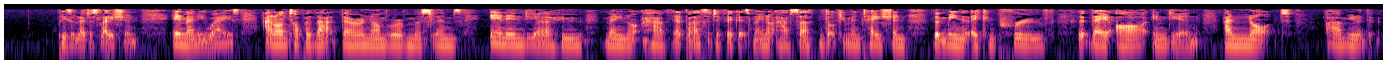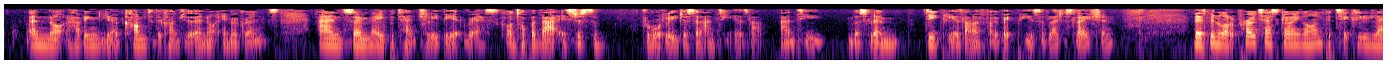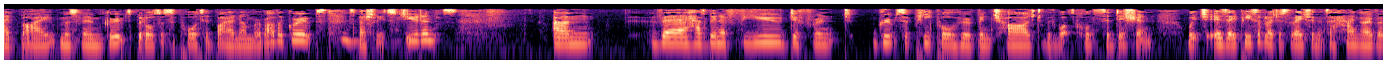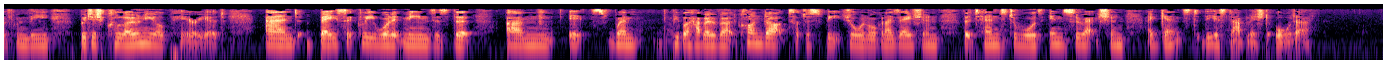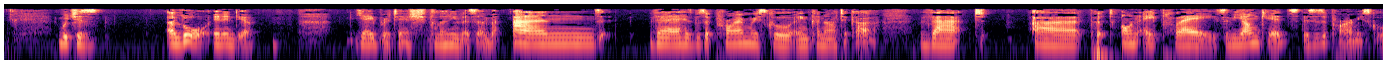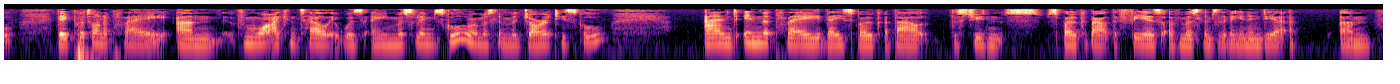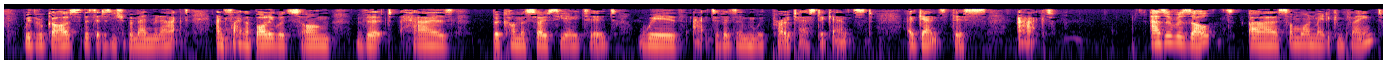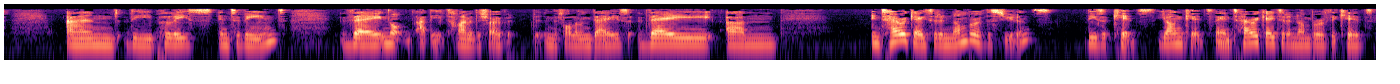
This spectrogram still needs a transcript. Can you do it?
piece of legislation in many ways. And on top of that, there are a number of Muslims in India who may not have their birth certificates, may not have certain documentation that mean that they can prove that they are Indian and not, um, you know, and not having, you know, come to the country that they're not immigrants, and so may potentially be at risk. On top of that, it's just a, broadly just an anti-Islam, anti-Muslim, deeply Islamophobic piece of legislation. There's been a lot of protests going on, particularly led by Muslim groups, but also supported by a number of other groups, especially students. Um, there has been a few different groups of people who have been charged with what's called sedition, which is a piece of legislation that's a hangover from the British colonial period. And basically what it means is that um, it's when people have overt conduct, such as speech or an organisation, that tends towards insurrection against the established order which is a law in India. Yay, British colonialism. And there was a primary school in Karnataka that uh, put on a play. Some young kids, this is a primary school, they put on a play. Um, from what I can tell, it was a Muslim school or a Muslim majority school. And in the play, they spoke about, the students spoke about the fears of Muslims living in India um, with regards to the Citizenship Amendment Act and sang a Bollywood song that has become associated with activism, with protest against against this act. As a result, uh, someone made a complaint, and the police intervened. they not at the time of the show, but in the following days, they um, interrogated a number of the students. These are kids, young kids. They interrogated a number of the kids,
